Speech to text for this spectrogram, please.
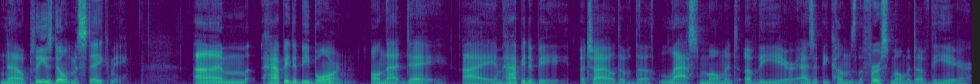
Now, please don't mistake me. I'm happy to be born on that day. I am happy to be a child of the last moment of the year as it becomes the first moment of the year.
